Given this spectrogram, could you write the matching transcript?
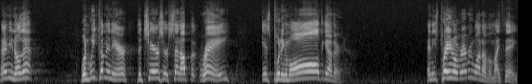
Any of you know that? When we come in here, the chairs are set up, but Ray is putting them all together. And he's praying over every one of them, I think.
